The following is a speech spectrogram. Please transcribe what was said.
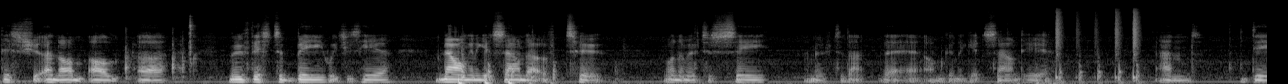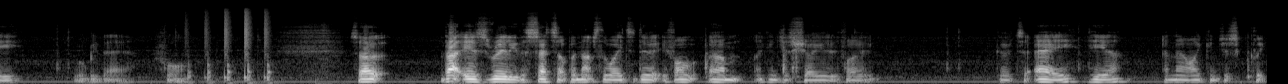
This should and i will uh, move this to B which is here. Now I'm going to get sound out of 2 when I move to C I move to that there I'm going to get sound here. And D will be there for so that is really the setup and that's the way to do it. If I um, I can just show you if I go to A here and now I can just click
